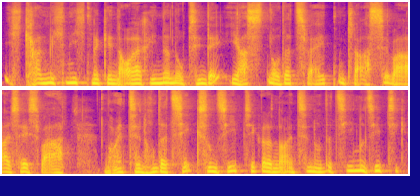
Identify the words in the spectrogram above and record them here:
Ich kann mich nicht mehr genau erinnern, ob es in der ersten oder zweiten Klasse war. Also es war 1976 oder 1977.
